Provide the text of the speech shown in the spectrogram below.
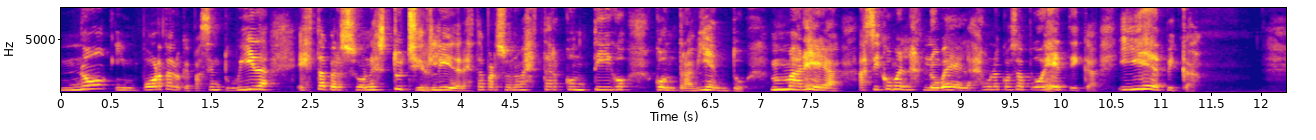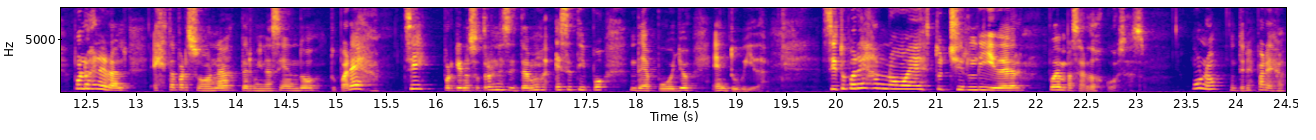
No importa lo que pase en tu vida, esta persona es tu cheerleader, esta persona va a estar contigo contra viento, marea, así como en las novelas, es una cosa poética y épica. Por lo general, esta persona termina siendo tu pareja, sí, porque nosotros necesitamos ese tipo de apoyo en tu vida. Si tu pareja no es tu cheerleader, pueden pasar dos cosas. Uno, no tienes pareja.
